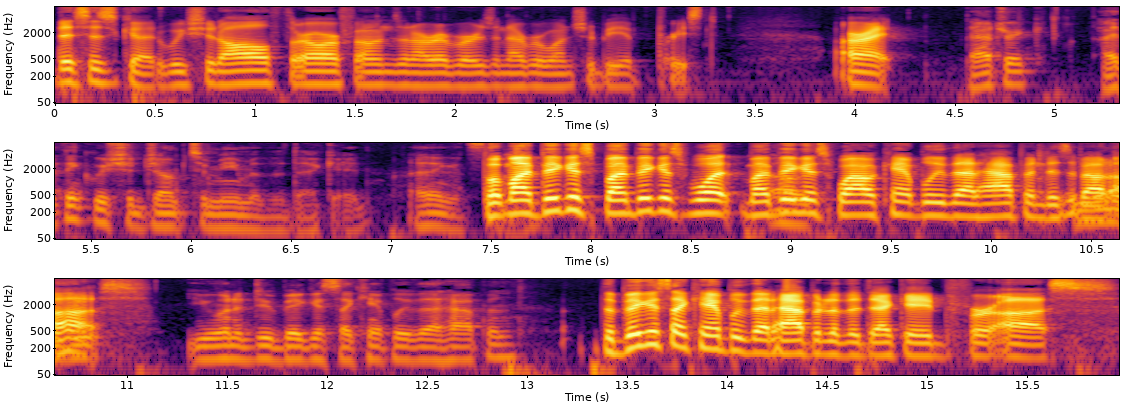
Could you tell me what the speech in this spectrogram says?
this is good. We should all throw our phones in our rivers, and everyone should be a priest." All right. Patrick, I think we should jump to meme of the decade. I think it's. But my biggest, my biggest, what, my Oh. biggest, wow, can't believe that happened is You about do- us. you want to do biggest? I can't believe that happened. The biggest, I can't believe that happened of the decade for us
